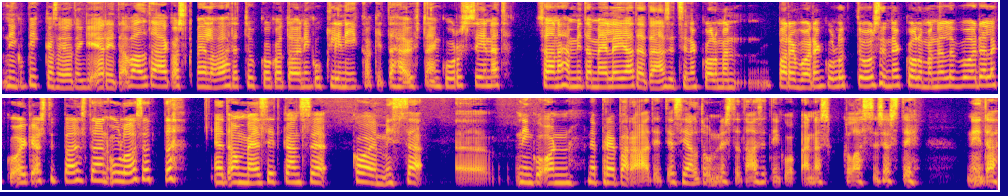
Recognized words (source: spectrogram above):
niinku pikkasen jotenkin eri tavalla koska meillä on ahdettu koko toi niinku kliniikkakin tähän yhteen kurssiin, että saa nähdä, mitä meille jätetään sitten sinne kolmen, parin vuoden kuluttua sinne kolmannelle vuodelle, kun oikeasti päästään ulos. Että, et on meillä sitten kanssa se koe, missä äh, niinku on ne preparaatit ja siellä tunnistetaan sitten niinku ns. klassisesti niitä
